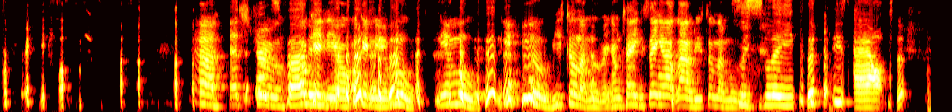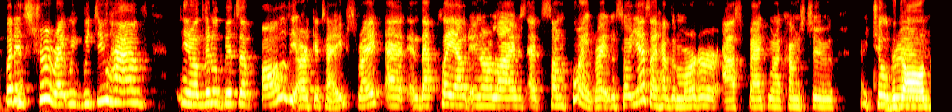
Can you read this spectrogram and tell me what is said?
for him yeah, that's true. That's okay, Neo. Okay, Neo, move. Neo, move. Neo, move. He's still not moving. I'm telling you, saying it out loud. He's still not moving. Sleep. He's out. But it's true, right? We, we do have, you know, little bits of all of the archetypes, right? At, and that play out in our lives at some point, right? And so, yes, I have the murder aspect when it comes to my children. The dog.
